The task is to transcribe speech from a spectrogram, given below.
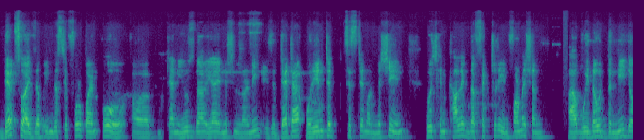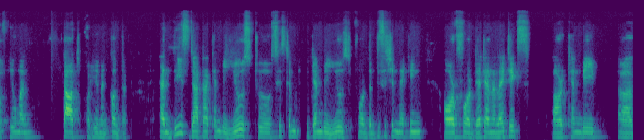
That's why the industry 4.0 uh, can use the AI machine learning is a data oriented system or machine which can collect the factory information uh, without the need of human touch or human contact. And this data can be used to system, can be used for the decision making or for data analytics, or can be uh,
